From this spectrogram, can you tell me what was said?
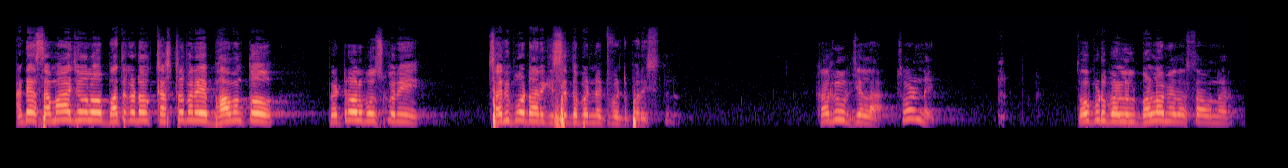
అంటే సమాజంలో బతకడం కష్టమనే భావంతో పెట్రోల్ పోసుకొని చనిపోవడానికి సిద్ధపడినటువంటి పరిస్థితులు. కర్నూలు జిల్లా. చూడండి. తోపుడు బళ్ళు బళ్ళ మీద వస్తూ ఉన్నారు.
